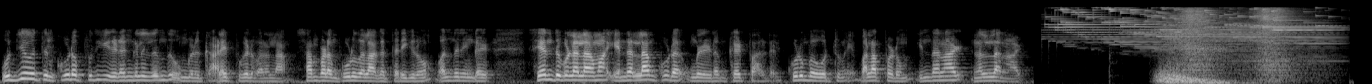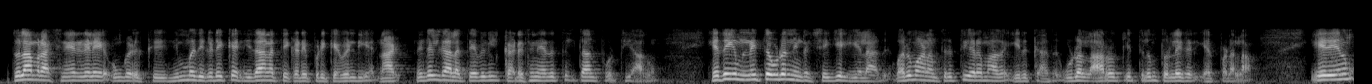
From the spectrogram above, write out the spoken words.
உத்தியோகத்தில் கூட புதிய இடங்களிலிருந்து உங்களுக்கு அழைப்புகள் வரலாம். சம்பளம் கூடுதலாக தருகிறோம். வந்து நீங்கள் சேர்ந்து கொள்ளலாமா? என்றெல்லாம் கூட உங்களிடம் கேட்பார்கள். குடும்ப ஒற்றுமை பலப்படும். இந்த நாள் நல்ல நாள். துலாம் ராசி நேர்களே உங்களுக்கு நிம்மதி கிடைக்க நிதானத்தை கடைபிடிக்க வேண்டிய நாள். நிகழ்கால தேவைகள் கடைசி நேரத்தில் தான் பூர்த்தியாகும். எதையும் நினைத்தவுடன் நீங்கள் செய்ய இயலாது. வருமானம் திருப்திகரமாக இருக்காது. உடல் ஆரோக்கியத்திலும் தொல்லைகள் ஏற்படலாம். ஏதேனும்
